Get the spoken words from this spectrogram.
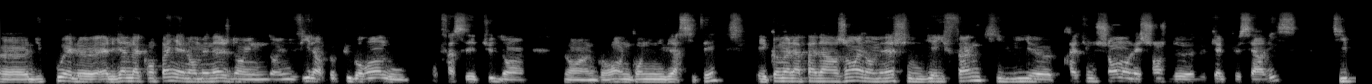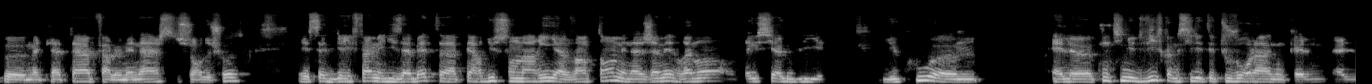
Euh, du coup, elle, vient de la campagne, elle emménage dans une, ville un peu plus grande où, pour faire ses études dans, une grande université. Et comme elle n'a pas d'argent, elle emménage chez une vieille femme qui lui prête une chambre en échange de, de quelques services, type mettre la table, faire le ménage, ce genre de choses. Et cette vieille femme, Elisabeth, a perdu son mari à 20 ans, mais n'a jamais vraiment réussi à l'oublier. Du coup, elle euh, continue de vivre comme s'il était toujours là. Donc, elle, elle,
